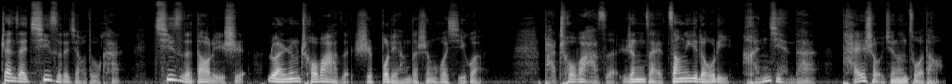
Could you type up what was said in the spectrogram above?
站在妻子的角度看，妻子的道理是乱扔臭袜子是不良的生活习惯，把臭袜子扔在脏衣篓里很简单，抬手就能做到。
